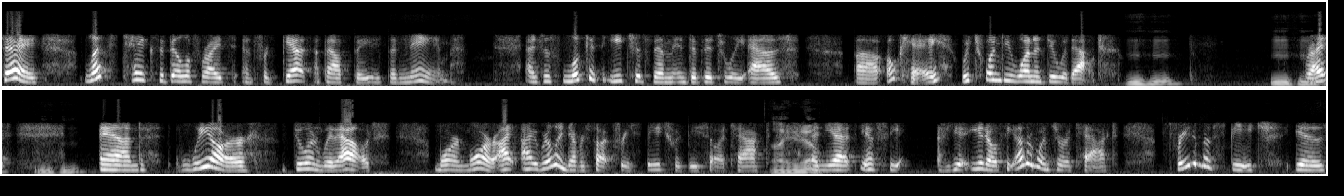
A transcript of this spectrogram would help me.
say, let's take the Bill of Rights and forget about the, the name and just look at each of them individually as, uh, okay, which one do you want to do without? Mm-hmm. Mm-hmm. Right? Mm-hmm. And we are doing without more and more. I, I really never thought free speech would be so attacked. I know. And yet, if the you know if the other ones are attacked, freedom of speech is,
